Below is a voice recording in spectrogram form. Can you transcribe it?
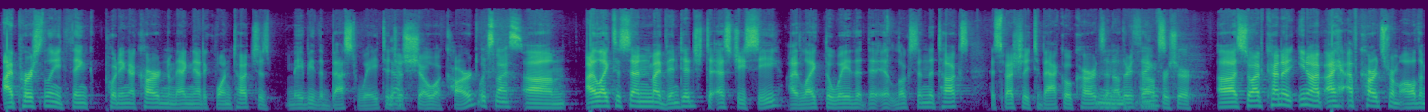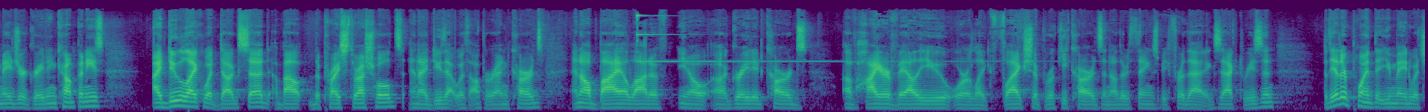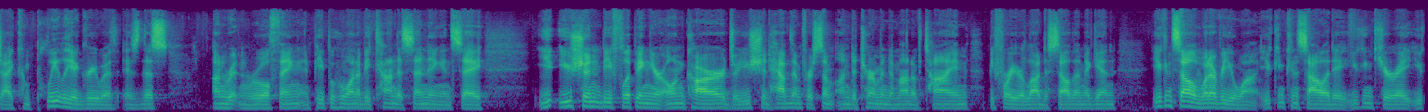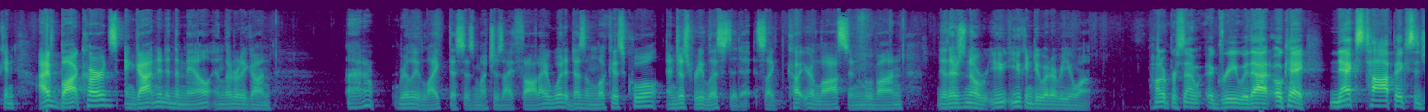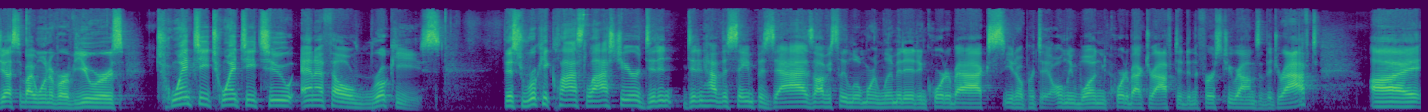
I personally think putting a card in a magnetic one touch is maybe the best way to yeah. just show a card. Looks nice. Um, I like to send my vintage to SGC. I like the way that it looks in the tux, especially tobacco cards mm, and other oh, things. Oh, for sure. Uh, so I've kind of, you know, I, I have cards from all the major grading companies. I do like what Doug said about the price thresholds, and I do that with upper end cards. And I'll buy a lot of, you know, uh, graded cards of higher value or like flagship rookie cards and other things for that exact reason. But the other point that you made, which I completely agree with, is this unwritten rule thing. And people who want to be condescending and say, you, you shouldn't be flipping your own cards or you should have them for some undetermined amount of time before you're allowed to sell them again. You can sell whatever you want. You can consolidate, you can curate, you can. I've bought cards and gotten it in the mail and literally gone, I don't really like this as much as I thought I would. It doesn't look as cool, and just relisted it. It's like cut your loss and move on. There's no, you, you can do whatever you want. 100% agree with that. Okay, next topic suggested by one of our viewers 2022 NFL rookies. This rookie class last year didn't didn't have the same pizzazz. Obviously, a little more limited in quarterbacks. You know, only one quarterback drafted in the first two rounds of the draft. Uh,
